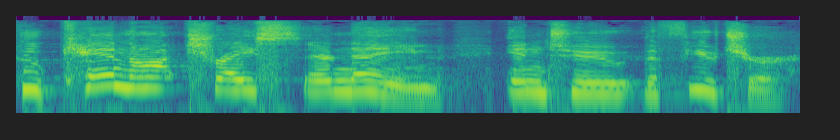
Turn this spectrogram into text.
who cannot trace their name into the future.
